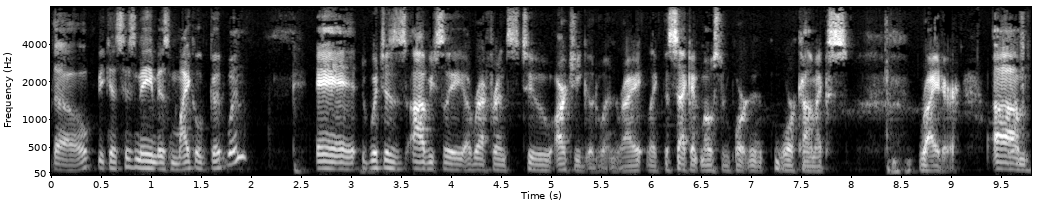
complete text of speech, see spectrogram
though because his name is Michael Goodwin. And, which is obviously a reference to Archie Goodwin, right? Like the second most important war comics writer. Um,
